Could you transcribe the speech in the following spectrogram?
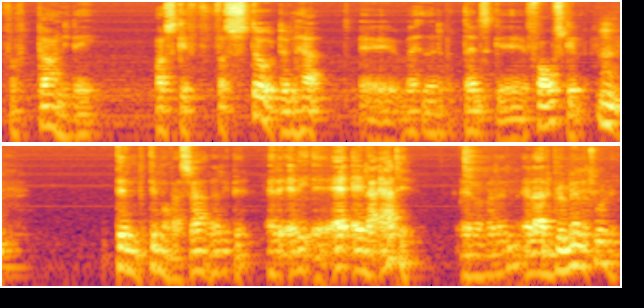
for børn i dag, og skal forstå den her, øh, hvad hedder det på dansk, øh, forskel, mm. den, det må være svært, er det ikke det? Er det, er det er, eller er det? Eller hvordan? Eller er det blevet mere naturligt?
